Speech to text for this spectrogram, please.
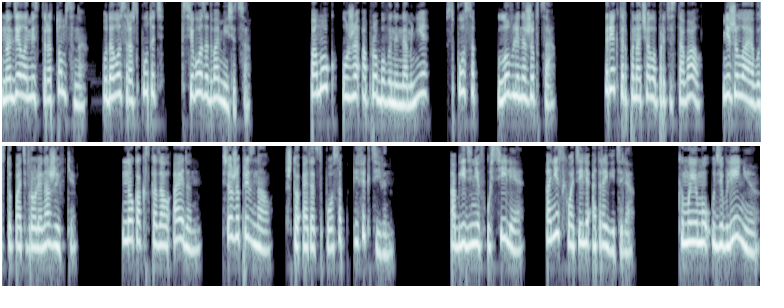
Но дело мистера Томпсона удалось распутать всего за два месяца. Помог уже опробованный на мне способ ловли на живца. Ректор поначалу протестовал, не желая выступать в роли наживки. Но, как сказал Айден, все же признал, что этот способ эффективен. Объединив усилия, они схватили отравителя. К моему удивлению,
